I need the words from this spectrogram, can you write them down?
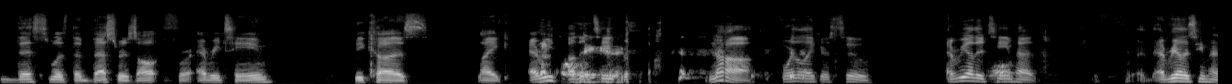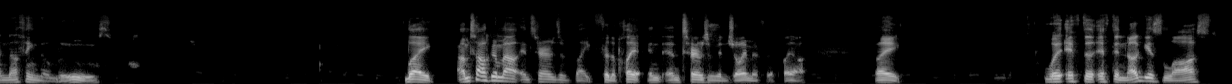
this was the best result for every team because, like, every for other team, nah, for the Lakers too. Every other team had, every other team had nothing to lose. Like I'm talking about in terms of like for the play in, in terms of enjoyment for the playoff. Like what if the if the Nuggets lost,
